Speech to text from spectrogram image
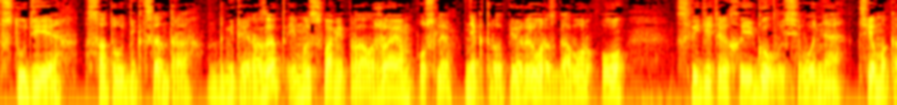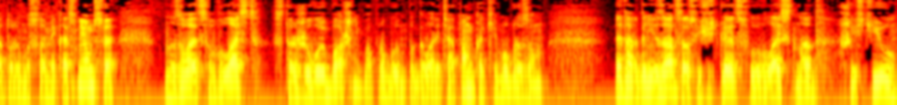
в студии сотрудник центра Дмитрий Розет, и мы с вами продолжаем после некоторого перерыва разговор о свидетелях Иеговы. Сегодня тема, которой мы с вами коснемся, называется «Власть сторожевой башни». Попробуем поговорить о том, каким образом эта организация осуществляет свою власть над шестью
